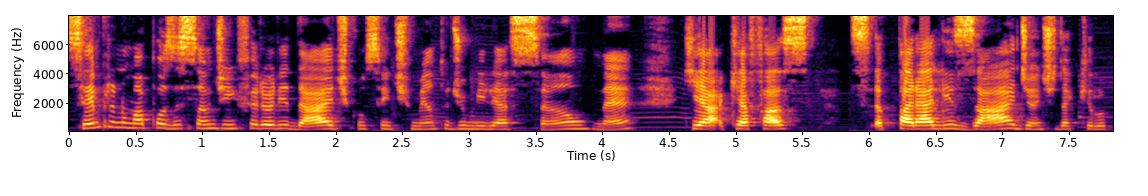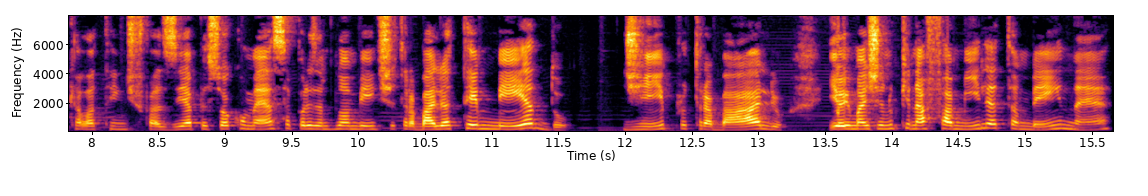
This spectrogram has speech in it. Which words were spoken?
sempre numa posição de inferioridade, com sentimento de humilhação, né? Que a, que a faz eh, paralisar diante daquilo que ela tem de fazer. A pessoa começa, por exemplo, no ambiente de trabalho a ter medo de ir para o trabalho, e eu imagino que na família também, né,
